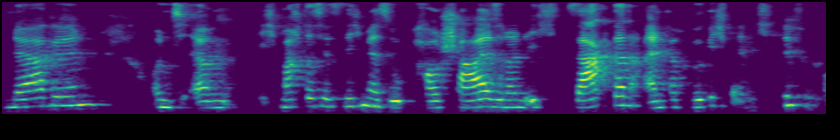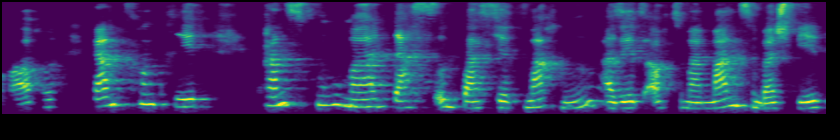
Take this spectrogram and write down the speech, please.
Nörgeln. Und ähm, ich mache das jetzt nicht mehr so pauschal, sondern ich sage dann einfach wirklich, wenn ich Hilfe brauche, ganz konkret, kannst du mal das und das jetzt machen? Also jetzt auch zu meinem Mann zum Beispiel.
